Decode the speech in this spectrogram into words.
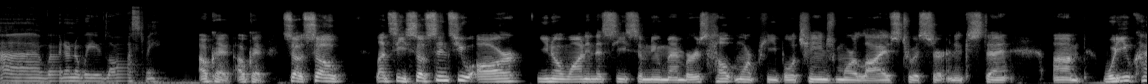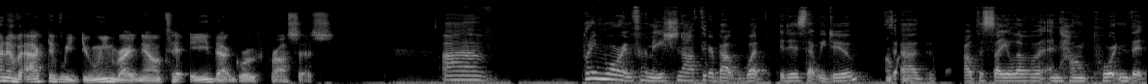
Uh I don't know where you lost me. Okay, okay. So so let's see. So since you are, you know, wanting to see some new members, help more people, change more lives to a certain extent, um, what are you kind of actively doing right now to aid that growth process? Uh, putting more information out there about what it is that we do. Okay. Uh, about the cellular level and how important that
